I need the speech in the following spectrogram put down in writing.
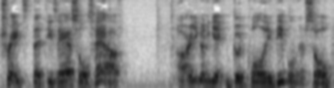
traits that these assholes have, are you going to get good quality people in there. So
